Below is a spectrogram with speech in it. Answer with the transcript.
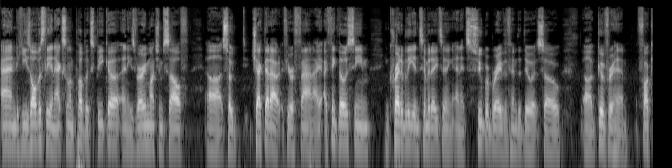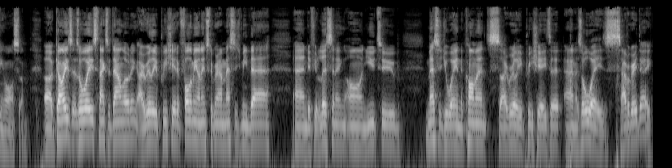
And he's obviously an excellent public speaker, and he's very much himself uh, so check that out if you're a fan. I, I, think those seem incredibly intimidating, and it's super brave of him to do it. So uh, good for him. Fucking awesome. Uh, guys, as always, thanks for downloading. I really appreciate it. Follow me on Instagram, message me there. And if you're listening on YouTube, message away in the comments. I really appreciate it. And as always, have a great day.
